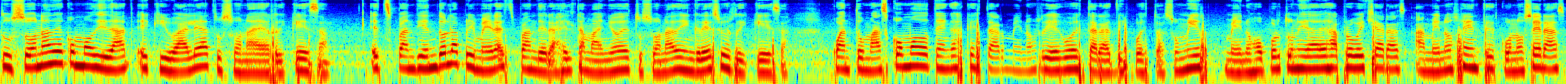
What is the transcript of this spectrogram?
tu zona de comodidad equivale a tu zona de riqueza. Expandiendo la primera, expanderás el tamaño de tu zona de ingreso y riqueza. Cuanto más cómodo tengas que estar, menos riesgo estarás dispuesto a asumir, menos oportunidades aprovecharás, a menos gente conocerás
